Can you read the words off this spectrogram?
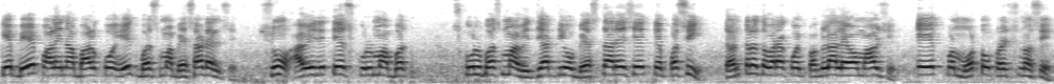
કે, બે પાળીના બાળકો એક બસમાં બેસાડેલ છે. શું આવી રીતે સ્કૂલમાં બસ સ્કૂલ બસમાં વિદ્યાર્થીઓ બેસતા રહેશે કે પછી તંત્ર દ્વારા કોઈ પગલાં લેવામાં આવશે? એ એક પણ મોટો પ્રશ્ન છે.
